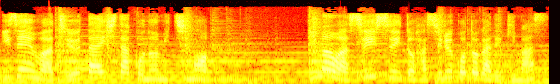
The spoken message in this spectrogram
以前は渋滞したこの道も、今はスイスイと走ることができます。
